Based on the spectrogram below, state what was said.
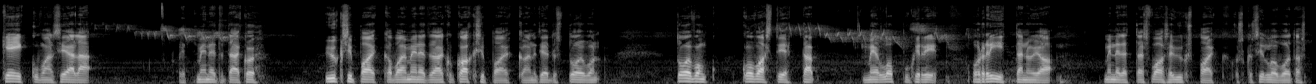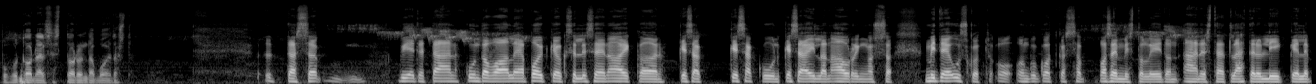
keikkuvan siellä että menetetäänkö yksi paikka vai menetetäänkö kaksi paikkaa, niin tietysti toivon, toivon kovasti, että meidän loppukiri on riittänyt ja menetettäisiin vaan se yksi paikka, koska silloin voitaisiin puhua todellisesta torjuntavoitosta. Tässä vietetään kuntavaaleja poikkeukselliseen aikaan kesä, kesäkuun kesäillan auringossa. Miten uskot, onko Kotkassa vasemmistoliiton äänestäjät lähtenyt liikkeelle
